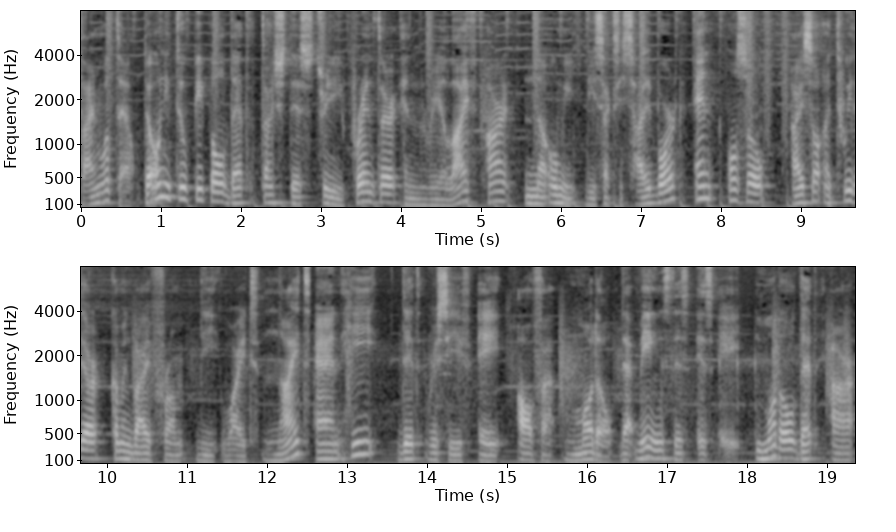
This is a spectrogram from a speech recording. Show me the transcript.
Time will tell. The only two people that touched this 3D printer in real life are Naomi the sexy cyborg and also I saw a tweeter coming by from the White Knight and he did receive a alpha model. That means this is a model that are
